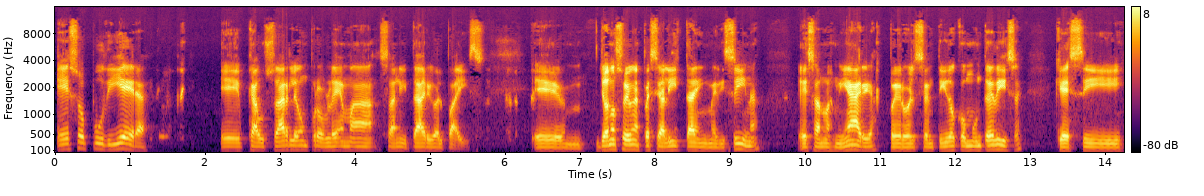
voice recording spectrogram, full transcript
eso pudiera eh, causarle un problema sanitario al país. Eh, yo no soy un especialista en medicina, esa no es mi área, pero el sentido común te dice que si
